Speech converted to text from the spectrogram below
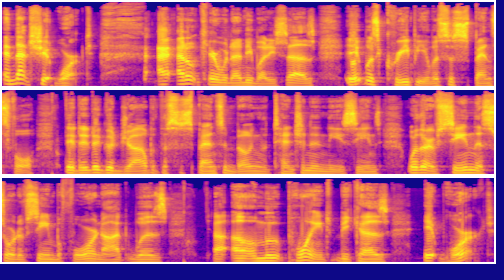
And that shit worked I, I, don't care what anybody says. It was creepy. It was suspenseful. They did a good job with the suspense and building the tension in these scenes. Whether I've seen this sort of scene before or not was a, a moot point because it worked.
